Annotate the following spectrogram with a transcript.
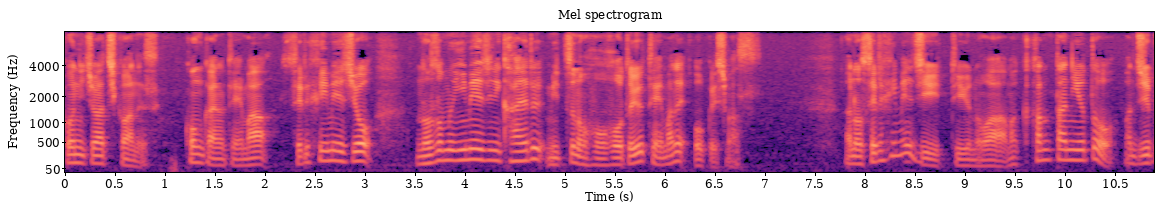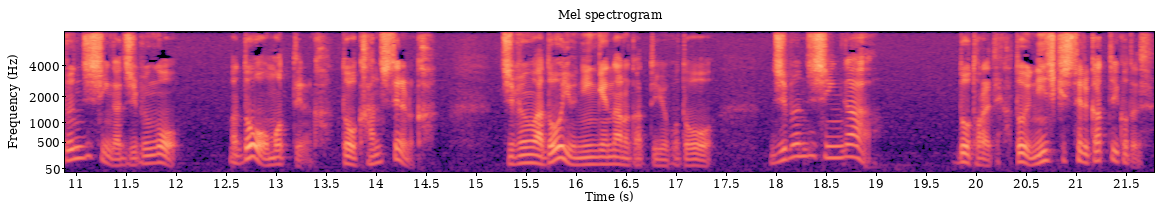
こんにちは、ちくわんです。今回のテーマ、セルフイメージを望むイメージに変える3つの方法というテーマでお送りします。あのセルフイメージっていうのは、まあ、簡単に言うと、まあ、自分自身が自分を、まあ、どう思っているのか、どう感じているのか、自分はどういう人間なのかっていうことを、自分自身がどう捉えているか、どういう認識しているかっていうことです。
